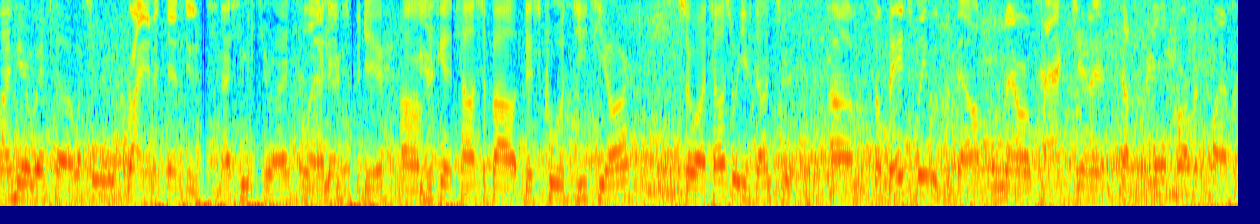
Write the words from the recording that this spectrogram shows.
I'm here with, uh, what's your name? Ryan at Den Dudes. Nice to meet you, Ryan. Pleasure. My name's Badir. Um, he's going to tell us about this cool GTR. So uh, tell us what you've done to it. Um, so basically we put the Alfa Romero package in it. It's got the full carbon fiber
